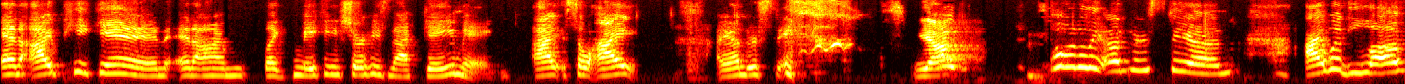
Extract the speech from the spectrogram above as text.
and I peek in and I'm like making sure he's not gaming. I so I I understand. Yeah. totally understand. I would love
